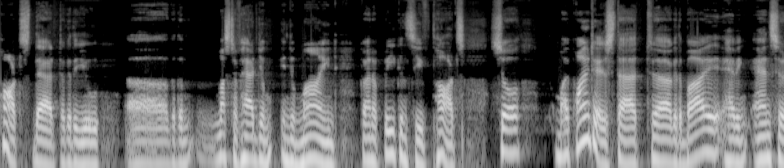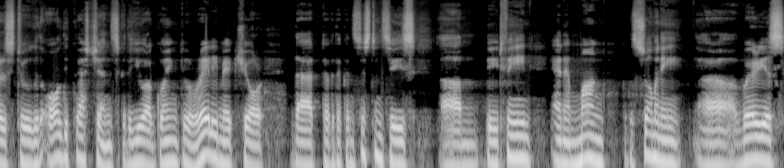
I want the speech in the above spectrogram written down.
thoughts that you must have had in your mind, kind of preconceived thoughts. So my point is that uh, by having answers to all the questions, you are going to really make sure that uh, the consistencies um, between and among so many uh, various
